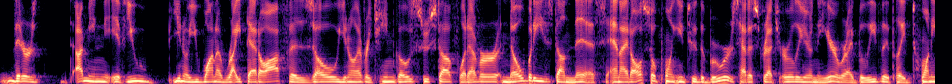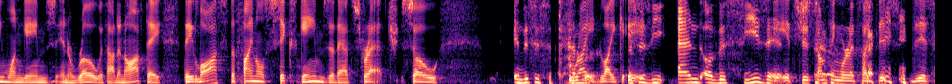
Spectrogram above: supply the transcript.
there's. I mean, if you you know you want to write that off as oh you know every team goes through stuff whatever nobody's done this and I'd also point you to the Brewers had a stretch earlier in the year where I believe they played 21 games in a row without an off day they lost the final 6 games of that stretch so and this is September. Right, like this it, is the end of the season. It's just something where it's like this. this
